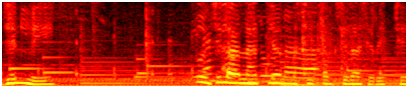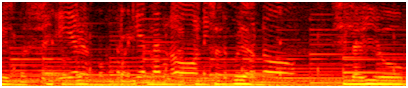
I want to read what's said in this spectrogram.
Jenly yun sila lahat yan masipag sila si Rachel masipag yan mababait ng mga pinsan ko yan. sila yung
